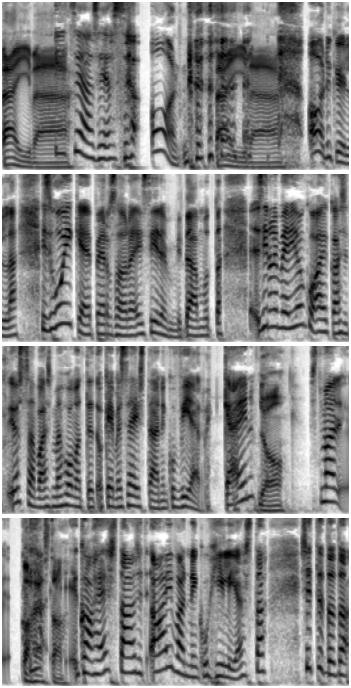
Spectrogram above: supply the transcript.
Päivää, Itse asiassa on. päivää. On kyllä. Siis huikea persoona, ei siinä mitään, mutta siinä oli meillä jonkun aikaa sitten jossain vaiheessa me huomattiin, että okei me seistään niin kuin vierekkäin. Joo. Sitten mä, Kahdestaan? Ja, kahdestaan, sitten aivan niin kuin hiljasta. Sitten tota,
